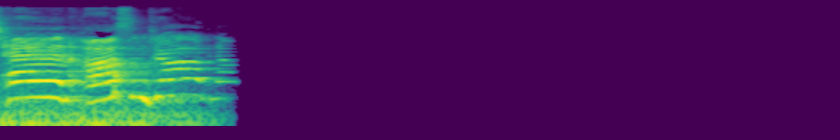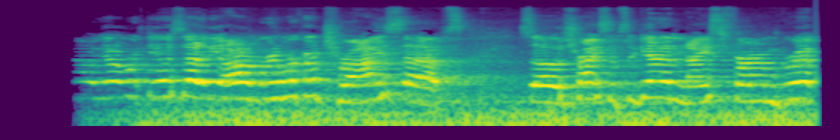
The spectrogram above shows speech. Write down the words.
ten. Awesome job. Gonna work on triceps. So triceps again, nice firm grip.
